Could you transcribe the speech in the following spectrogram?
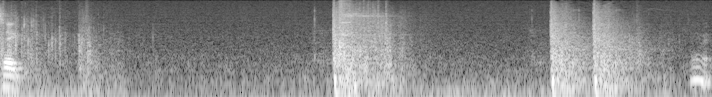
Sake. Damn it.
